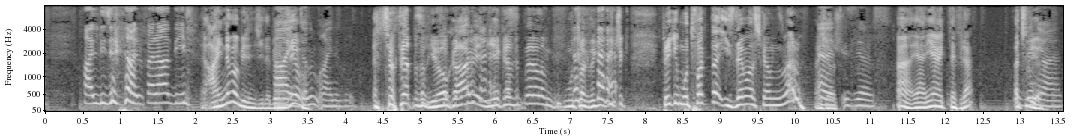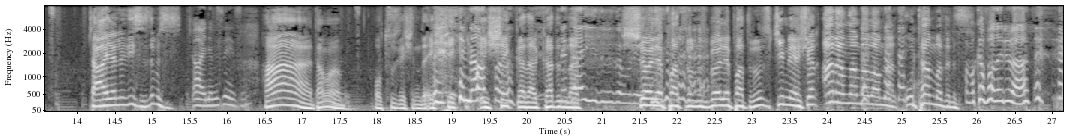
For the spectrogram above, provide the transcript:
Hallice yani fena değil. E, Aynı mı birinciyle? Benziyor Hayır mu? canım aynı değil. Çok tatlısın. Yok abi niye kazıklar alalım mutfaktaki küçük. Peki mutfakta izleme alışkanlığınız var mı? Ayşenur? Evet izliyoruz. Ha yani yemekte filan açılıyor. İzleniyor evet. Sen ailenle değilsiniz değil mi siz? Ailemizdeyiz. Ha tamam. 30 yaşında eşek, eşek kadar kadınlar. Neden yüzümüze vuruyorsun? Şöyle patronunuz böyle patronunuz. Kimle yaşıyorsun? Anamla babamla. Utanmadınız. Ama kafaları rahat.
